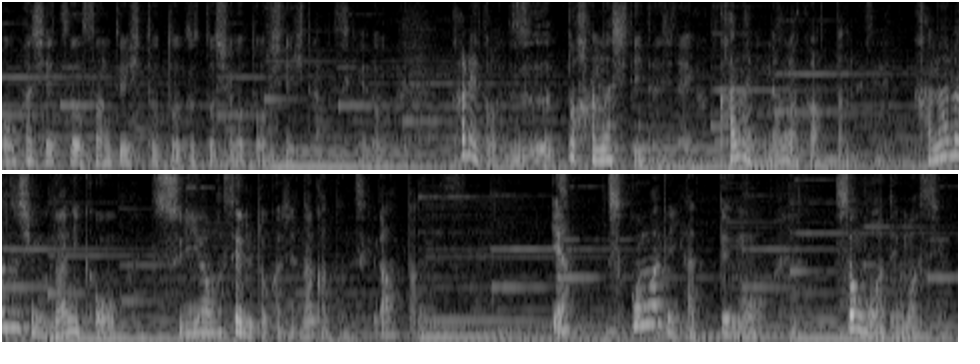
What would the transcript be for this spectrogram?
大橋悦夫さんという人とずっと仕事をしてきたんですけど彼とはずっと話していた時代がかなり長くあったんですね。必ずしも何かをすり合わせるとかじゃなかったんですけどあったんです。いやそこまでやっても損は出ますよ。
